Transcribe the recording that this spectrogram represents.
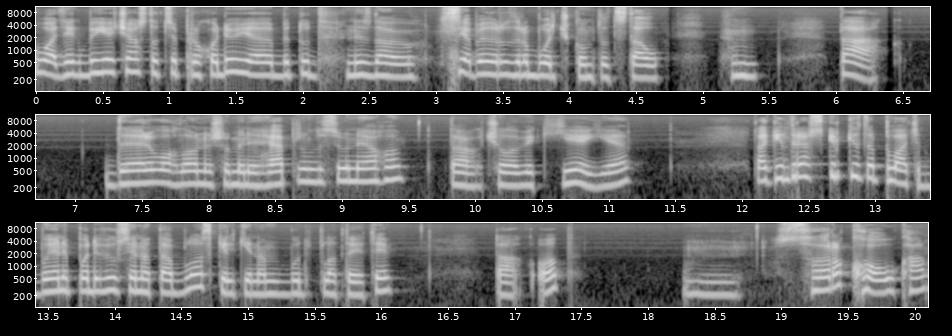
От, якби я часто це проходив, я би тут, не знаю, я би розробником тут став. Так. Дерево, головне, щоб ми не гепнулися у нього. Так, чоловік є, є. Так, інтересно, скільки заплатять, бо я не подивився на табло, скільки нам будуть платити. Так, оп. Сороковка.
